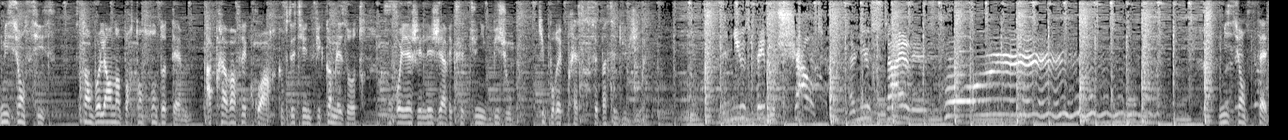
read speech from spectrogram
Mission 6. S'envoler en emportant son totem. Après avoir fait croire que vous étiez une fille comme les autres, vous voyagez léger avec cette unique bijou qui pourrait presque se passer du jean. The newspapers shout, a new style is growing. Mission 7.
